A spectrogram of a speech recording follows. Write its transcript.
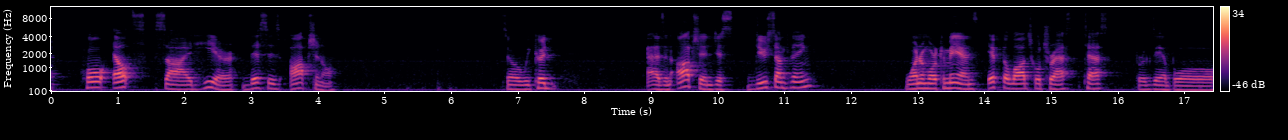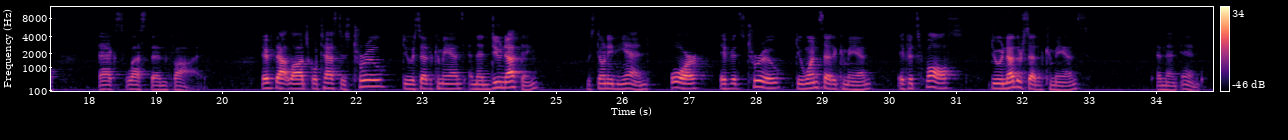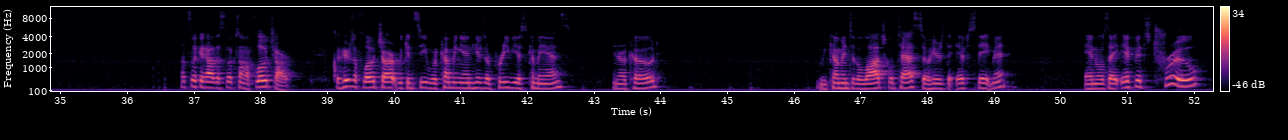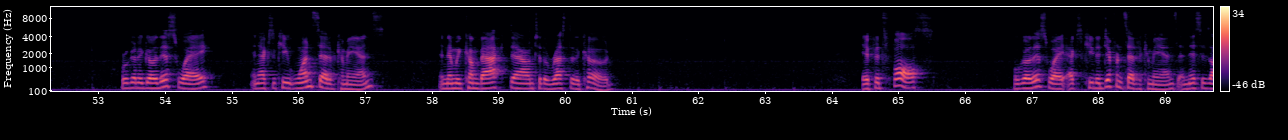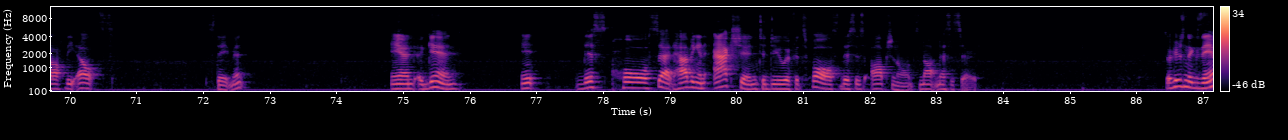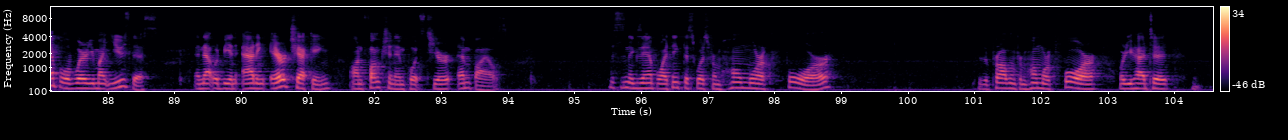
whole else side here, this is optional. So we could, as an option, just do something, one or more commands, if the logical test, for example, x less than 5. If that logical test is true, do a set of commands, and then do nothing. We still need the end. Or, if it's true, do one set of commands. If it's false, do another set of commands, and then end. Let's look at how this looks on a flow chart. So here's a flow chart. We can see we're coming in. Here's our previous commands in our code. We come into the logical test. So here's the if statement. And we'll say if it's true, we're going to go this way and execute one set of commands. And then we come back down to the rest of the code. If it's false, we'll go this way, execute a different set of commands, and this is off the else statement. And again, it this whole set, having an action to do if it's false, this is optional. It's not necessary. So here's an example of where you might use this. And that would be in adding error checking on function inputs to your M files. This is an example. I think this was from homework 4. This is a problem from homework 4 where you had to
